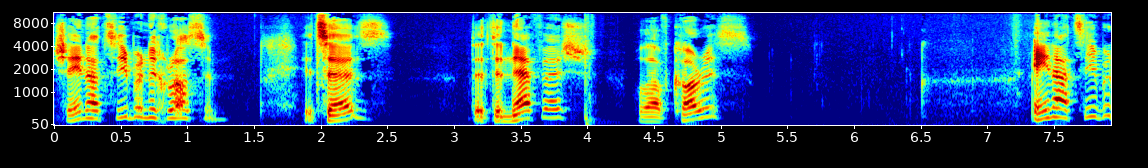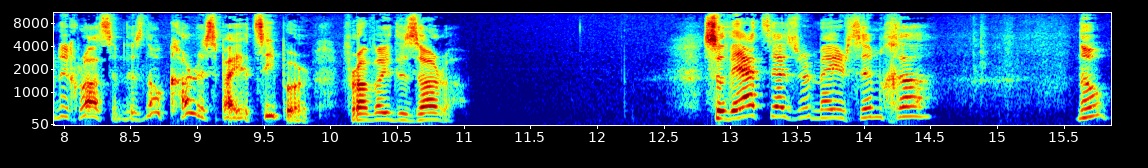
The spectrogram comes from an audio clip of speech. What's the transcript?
sheinat tzibur nichrasim." It says that the nefesh will have karis Einat tzibur nichrasim. There's no karis by a for avodah zara. So that says Rameir Simcha. No,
